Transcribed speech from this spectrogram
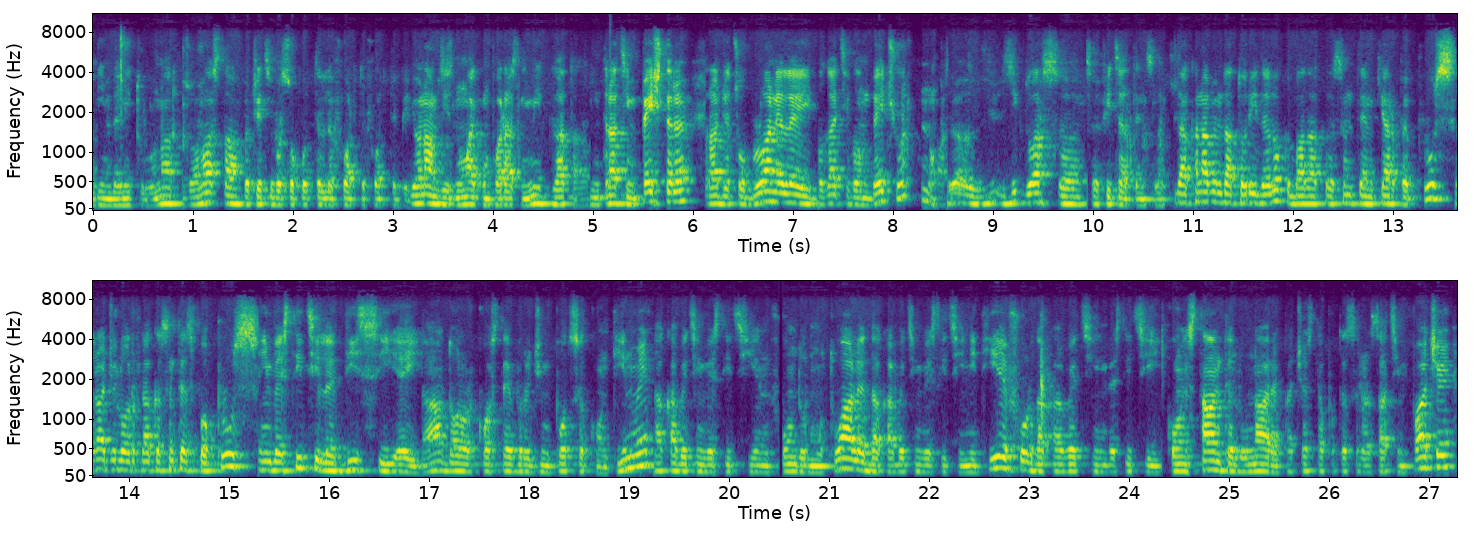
20-25% din venitul lunar, mari în zona asta, faceți-vă socotelele foarte, foarte bine. Eu n-am zis, nu mai cumpărați nimic, gata, intrați în peșteră, trageți obloanele, băgați-vă în beciuri. Nu, eu zic doar să, să fiți atenți la chestii. Dacă nu avem datorii deloc, ba dacă suntem chiar pe plus, dragilor, dacă sunteți pe plus, investițiile DCA, da? Dollar Cost Averaging, pot să continue. Dacă aveți investiții în fonduri mutuale, dacă aveți investiții în ETF-uri, dacă aveți investiții constante lunare, pe acestea puteți să le lăsați în pace.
